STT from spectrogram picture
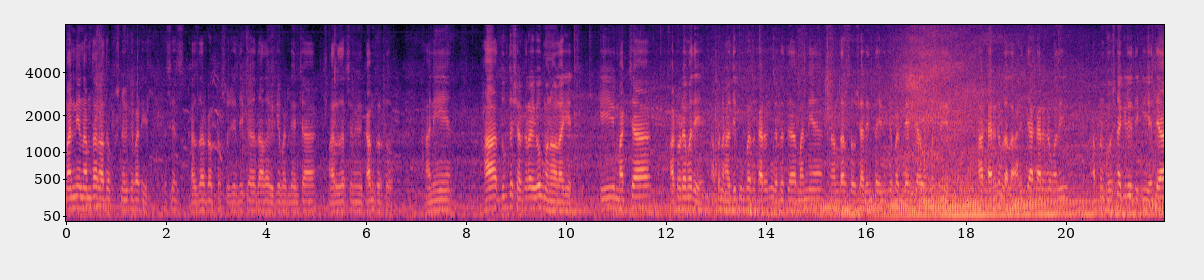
मान्य नामदार राधाकृष्ण विखे पाटील तसेच खासदार डॉक्टर सुजयदिक दादा विखे पाटील यांच्या मार्गदर्शनाने काम करतो. आणि हा दुग्ध शर्करा योग म्हणावा लागेल की मागच्या आठवड्यामध्ये आपण हळदी कुंकवाचा कार्यक्रम घेतला त्या मान्य नामदार सौ शालीनताई विखे पाटील यांच्या उपस्थितीत हा कार्यक्रम झाला. आणि त्या कार्यक्रमामध्ये आपण घोषणा केली होती की येत्या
